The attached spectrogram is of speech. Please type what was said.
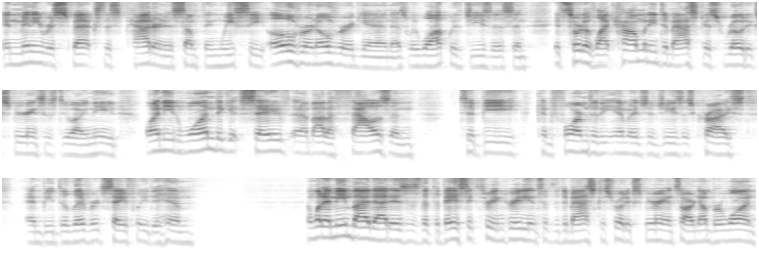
in many respects, this pattern is something we see over and over again as we walk with Jesus. And it's sort of like, how many Damascus Road experiences do I need? Well, I need one to get saved and about a thousand to be conformed to the image of Jesus Christ and be delivered safely to Him. And what I mean by that is, is that the basic three ingredients of the Damascus Road experience are number one,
